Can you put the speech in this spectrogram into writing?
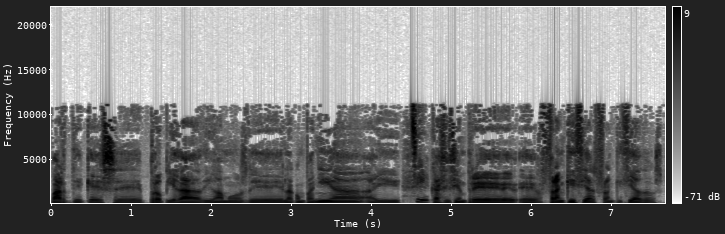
parte que es eh, propiedad, digamos, de la compañía, hay casi siempre franquicias, franquiciados.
